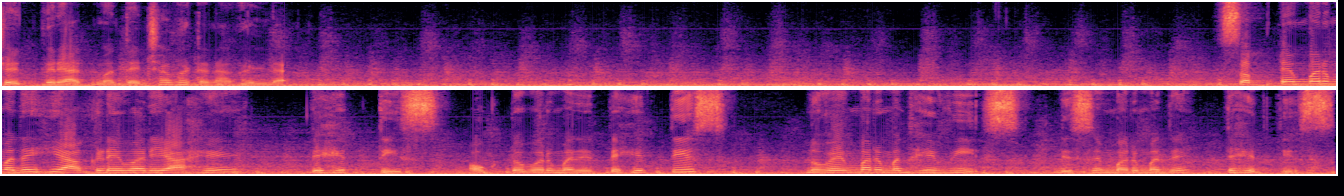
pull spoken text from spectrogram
शेतकरी आत्महत्येच्या घटना घडल्या. सप्टेंबरमध्ये ही आकडेवारी आहे तेहत्तीस ऑक्टोबरमध्ये तेहत्तीस नोव्हेंबरमध्ये वीस डिसेंबरमध्ये तेहत्तीस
